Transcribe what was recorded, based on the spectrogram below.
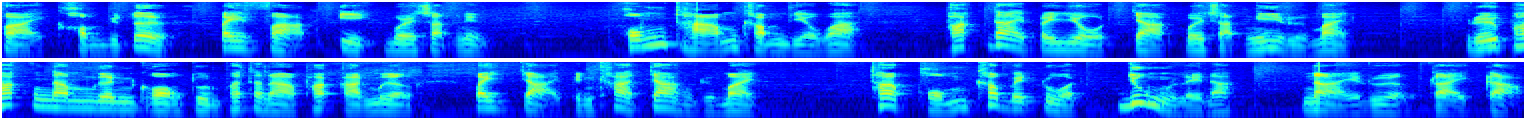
ฝ่ายคอมพิวเตอร์ไปฝากอีกบริษัทหนึ่ง ผมถามคำเดียวว่า พักได้ประโยชน์จากบริษัทนี้หรือไม่ หรือพักนำเงินกองทุนพัฒนาพักการเมืองไปจ่ายเป็นค่าจ้างหรือไม่ ถ้าผมเข้าไปตรวจยุ่งเลยนะ นายเรืองไกลกล่าว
